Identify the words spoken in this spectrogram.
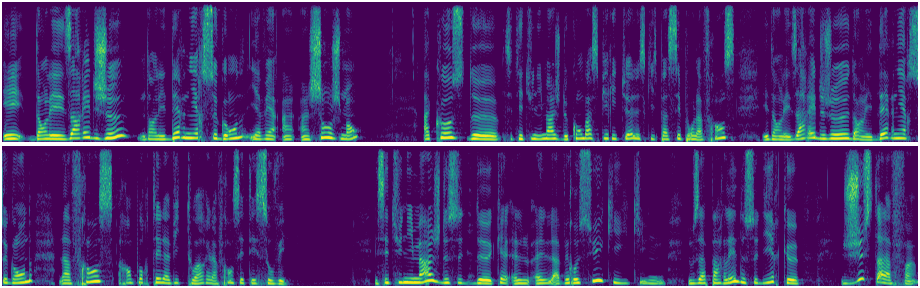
Et dans les arrêts de jeu, dans les dernières secondes, il y avait un, un changement à cause de, c'était une image de combat spirituel, ce qui se passait pour la France. Et dans les arrêts de jeu, dans les dernières secondes, la France remportait la victoire et la France était sauvée. Et c'est une image de ce, de, qu'elle elle avait reçue qui, qui nous a parlé de se dire que juste à la fin,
